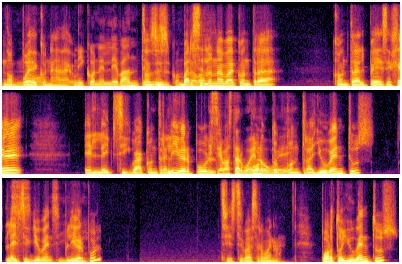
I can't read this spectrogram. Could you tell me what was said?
No puede con nada, güey. Ni con el Levante. Entonces, Barcelona va contra, contra el PSG. El Leipzig va contra Liverpool. Se va a estar bueno, Porto contra Juventus. Leipzig, Juventus, Liverpool. Sí, este va a ser bueno. Porto, Juventus,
